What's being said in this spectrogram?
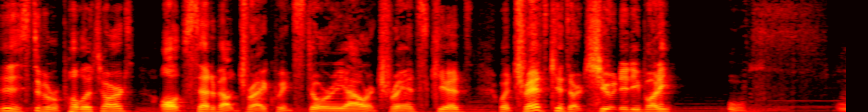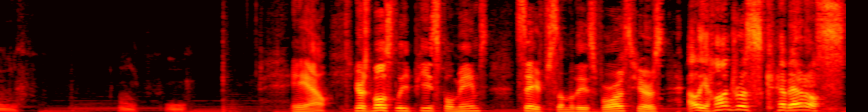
this is stupid Republicards all upset about drag queen story hour and trans kids when trans kids aren't shooting anybody. Oof. Oof. Anyhow, here's mostly peaceful memes. Saved some of these for us. Here's Alejandros Caberos,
